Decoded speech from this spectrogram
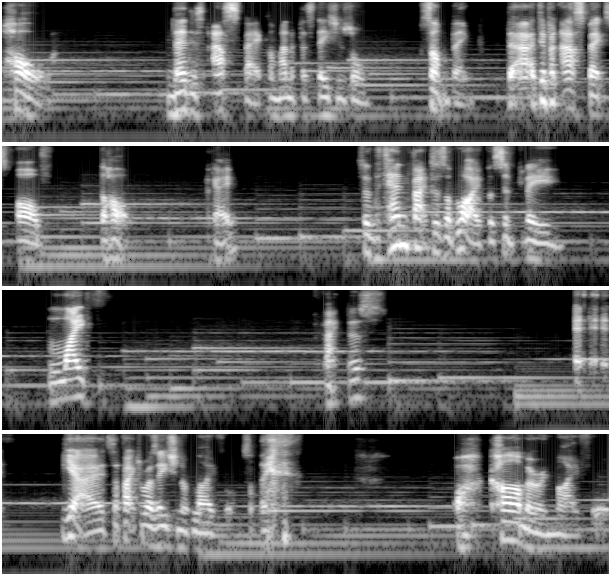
whole. They're just aspects or manifestations or something. They're uh, different aspects of the whole. Okay? So the 10 factors of life are simply life factors. It, it, yeah, it's a factorization of life or something. or karma in life or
